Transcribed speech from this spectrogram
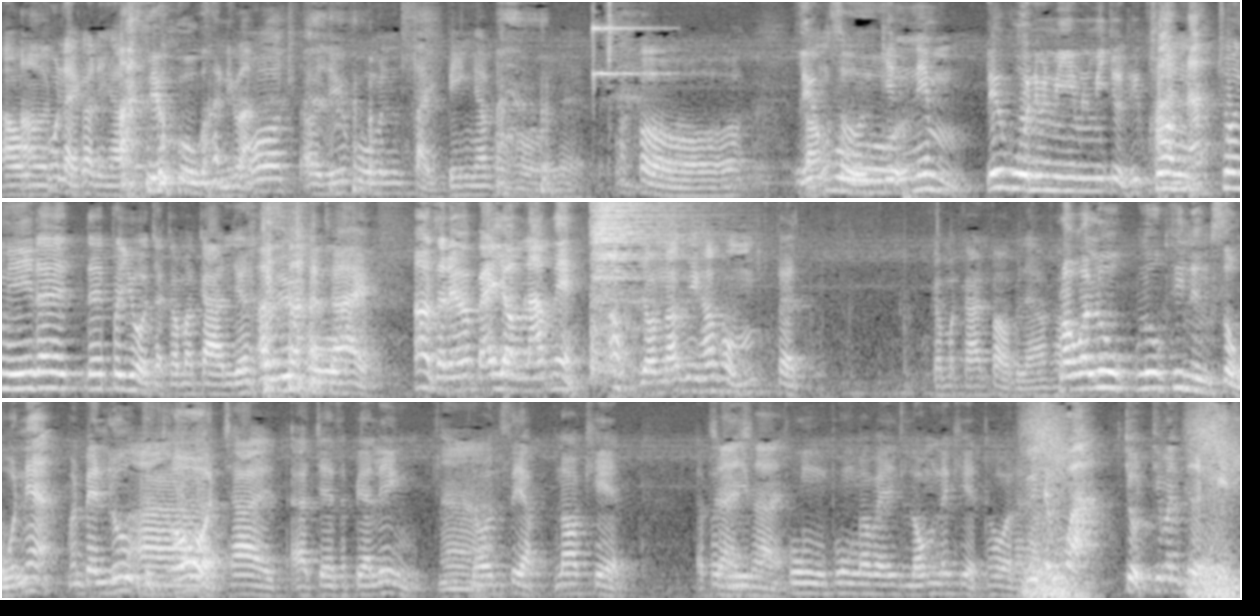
เอาเอาคู่ไหนก่อนดีครับลิเวอร์พูลก่อนดีกว่าโอ้เอาลิเวอร์พูลมันใส่ปิงครับโอ้โหเลยโอ้โหลิ สเวอองร์พูศูลนย์กินนิ่มลิเวอร์พูลนี่มันมีมันมีจุดพลิกช่ผัวงนนะช่วงนี้ได้ได้ประโยชน์จากกรรมการเยอะลิเวอร์พูลใช่อ้าวแสดงว่าแป๊ะยอมรับเนี่ยเอ้ายอมรับสิครับผมแต่กรรมการเป่าไปแล้วครัเพราะว่าลูกลูกที่หนึ่งศูนย์เนี่ยมันเป็นลูกจุดโทษอ่าใช่อาเจสเปียริงอ่าโดนเสียบนอกเขต แล้วพอดีใช่ใช่ พุ่งพุ่งเข้าไปล้มในเขตโทษนะคือคจัรับงหวะจุดที่มันเกิดเหตุจ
